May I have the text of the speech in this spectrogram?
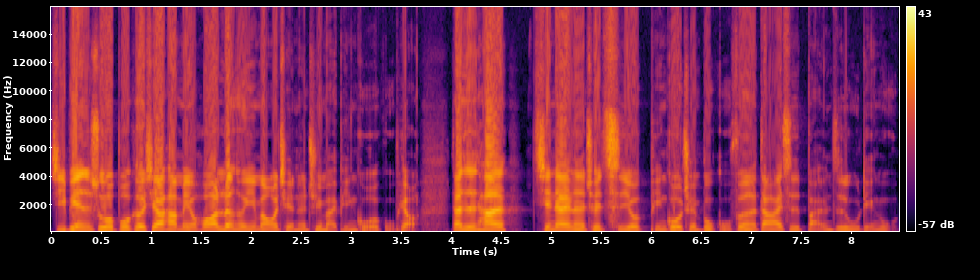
即便说波克夏它没有花任何一毛钱呢去买苹果的股票，但是它现在呢却持有苹果全部股份的大概是百分之五点五。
